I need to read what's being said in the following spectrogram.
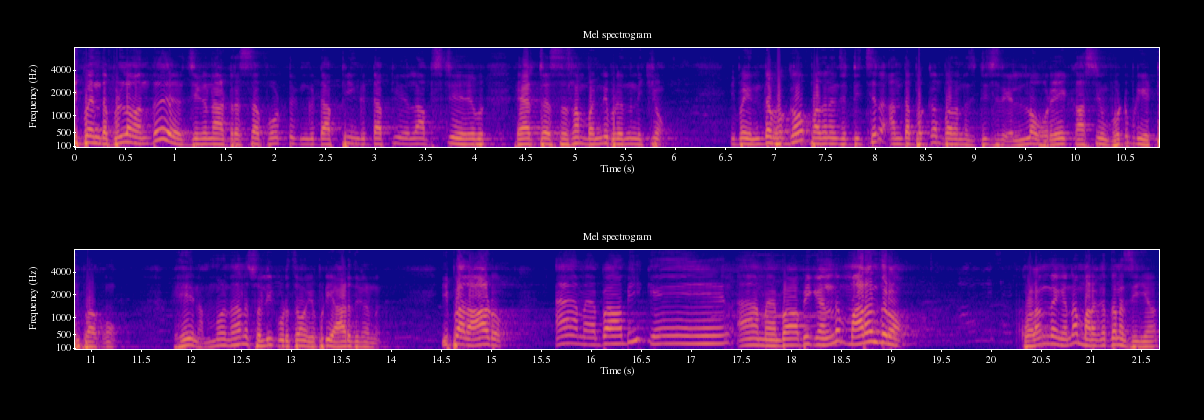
இப்போ இந்த பிள்ளை வந்து ஜிகனா ட்ரெஸ்ஸை போட்டு இங்கிட்ட அப்பி இங்கிட்ட அப்பி இதெல்லாம் அப்பிச்சிட்டு ஹேர் ட்ரெஸ்ஸஸ்லாம் பண்ணி இப்படி வந்து நிற்கும் இப்போ இந்த பக்கம் பதினஞ்சு டீச்சர் அந்த பக்கம் பதினஞ்சு டீச்சர் எல்லாம் ஒரே காஸ்டியூம் போட்டு இப்படி எட்டி பார்க்கும். ஏய் நம்ம தானே சொல்லி கொடுத்தோம் எப்படி ஆடுதுங்கன்னு. இப்போ அது ஆடும். ஆம பாபி கேள் ஆம பாபி கேள்னு மறந்துடும் குழந்தைங்கன்னா மறக்கத்தானே செய்யும்.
